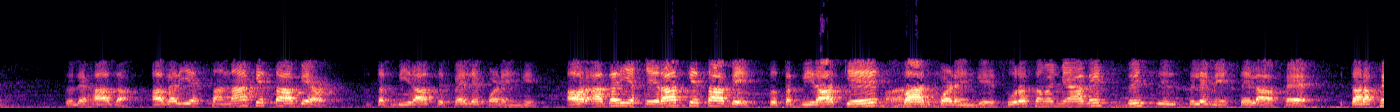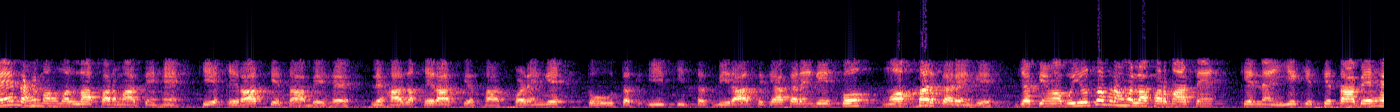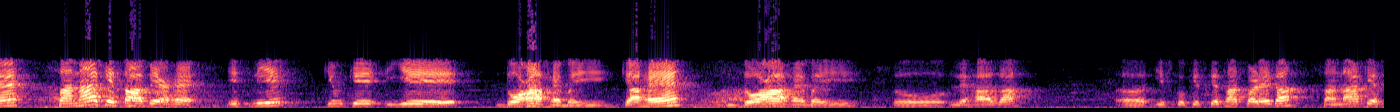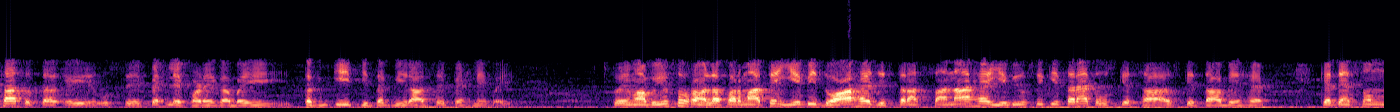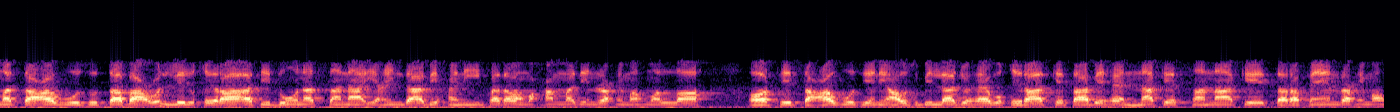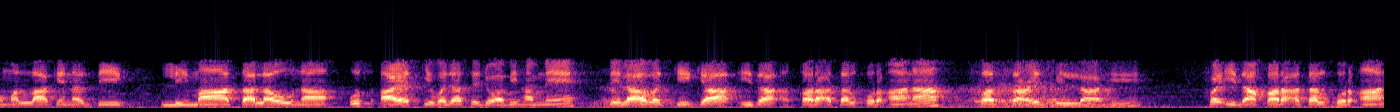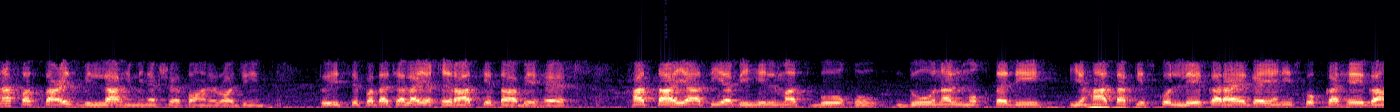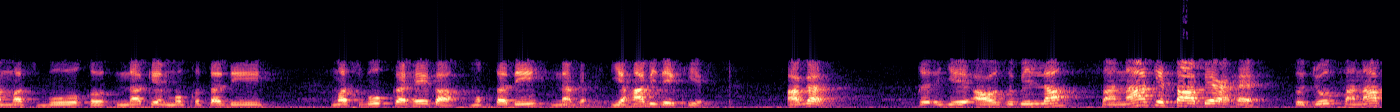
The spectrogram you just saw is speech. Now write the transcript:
تو لہذا، اگر یہ سنا کے تابع تکبیرات سے پہلے پڑھیں گے۔ اور اگر یہ قیرات کے تابع، تو تکبیرات کے بعد پڑھیں گے۔ سورج سمجھ میں آ گئی تو اس سلسلے میں اختلاف ہے۔ طرفین رحمہ اللہ فرماتے ہیں کہ یہ قیرات کے تابع ہے، لہذا قیرات کے ساتھ پڑھیں گے۔ تو عید کی تکبیرات سے کیا کریں گے؟ اس کو مؤخر کریں گے۔ جبکہ ابو یوسف رحم اللہ فرماتے ہیں کہ نہیں، یہ کس کے تابع ہے؟ سنا کے تابع ہے۔ اس لیے کیونکہ یہ دعا ہے بھائی۔ کیا ہے؟ دعا ہے بھائی۔ تو لہذا اس کو کس کے ساتھ پڑھے گا؟ سنا کے ساتھ اس سے پہلے پڑھے گا بھائی۔ عید کی تکبیرات سے پہلے بھائی۔ تو امام یوسف رحم اللہ فرماتے ہیں، یہ بھی دعا ہے، جس طرح سنا ہے، یہ بھی اسی کی طرح تو اس کے اس کے تابع ہے۔ کہتے ہیں سمت تعوذ تبع للقراءت دون السناء عند ابي حنیفہ و رحمهم اللہ۔ اور پھر تعوض یعنی اعوذ باللہ جو ہے وہ قرات کے تابع ہے، نہ کہ ثنا کے طرفین رحمہم اللہ کے نزدیک۔ لما تلونا، اس آیت کی وجہ سے جو ابھی ہم نے تلاوت کی۔ کیا؟ اذا قرأت القرآن فاستعذ باللہ۔ فاذا قرأت القرآن فاستعذ باللہ من الشیطان الرجیم۔ تو اس سے پتہ چلا یہ قرات کے تابع ہے۔ یاتی بہل مسبوق دون المقتدی، یہاں تک اس کو لے کر آئے گا یعنی اس کو کہے گا مسبوق، نہ کہ مقتدی۔ مسبوق کہے گا، مقتدی نہ کہ۔ یہاں بھی دیکھیے، اگر یہ باللہ سنا کے تابع ہے، تو جو سنا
